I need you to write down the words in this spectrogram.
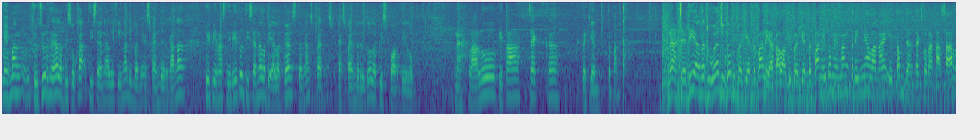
memang jujur saya lebih suka desainnya Livina dibanding Expander karena Livina sendiri itu desainnya lebih elegan sedangkan Expander itu lebih sporty look. Nah lalu kita cek ke bagian depan. Nah, jadi yang kedua juga di bagian depan ya. Kalau di bagian depan itu memang trimnya warna hitam dan teksturnya kasar.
